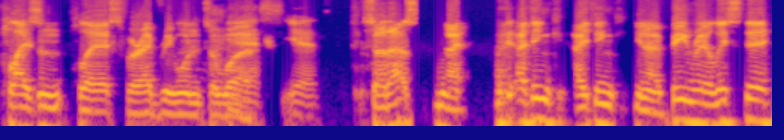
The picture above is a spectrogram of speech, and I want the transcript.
pleasant place for everyone to work. Yes, yeah. So that's you know, I, th- I think I think you know being realistic,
